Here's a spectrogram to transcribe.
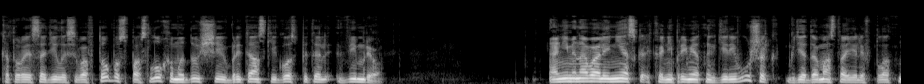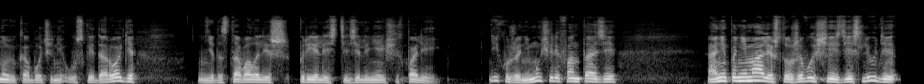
которая садилась в автобус, по слухам, идущий в британский госпиталь в Вимрё. Они миновали несколько неприметных деревушек, где дома стояли вплотную к обочине узкой дороги, не доставало лишь прелести зеленеющих полей. Их уже не мучили фантазии. Они понимали, что живущие здесь люди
